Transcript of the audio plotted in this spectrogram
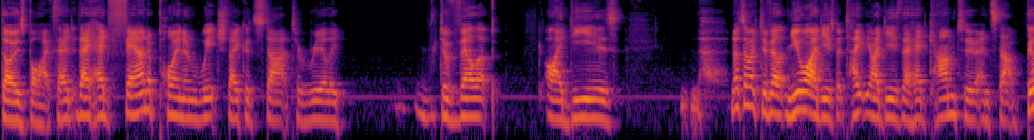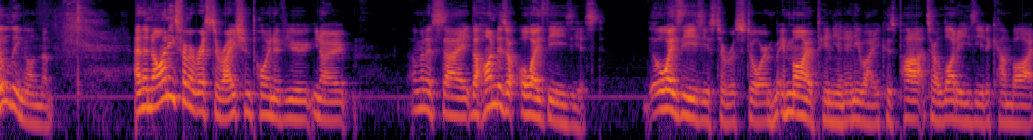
those bikes. They they had found a point in which they could start to really develop ideas. Not so much develop new ideas, but take the ideas they had come to and start building on them. And the 90s, from a restoration point of view, you know, I'm going to say the Hondas are always the easiest. Always the easiest to restore, in my opinion, anyway, because parts are a lot easier to come by.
